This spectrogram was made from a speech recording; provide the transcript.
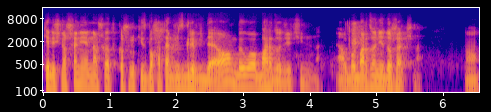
kiedyś noszenie na przykład koszulki z bohaterem z gry wideo było bardzo dziecinne albo bardzo niedorzeczne. No.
